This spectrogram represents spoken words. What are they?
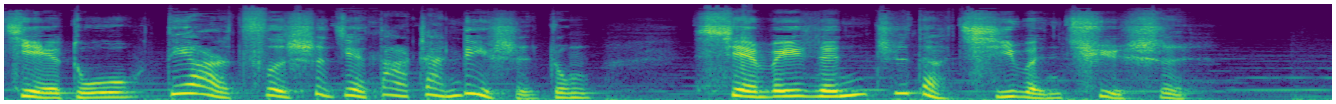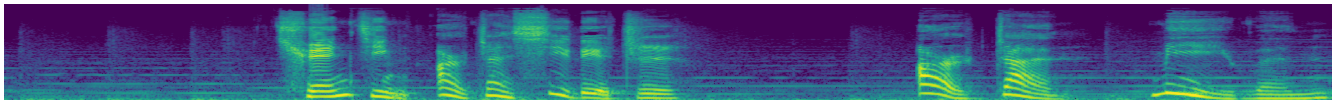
解读第二次世界大战历史中鲜为人知的奇闻趣事，《全景二战系列之二战秘闻》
